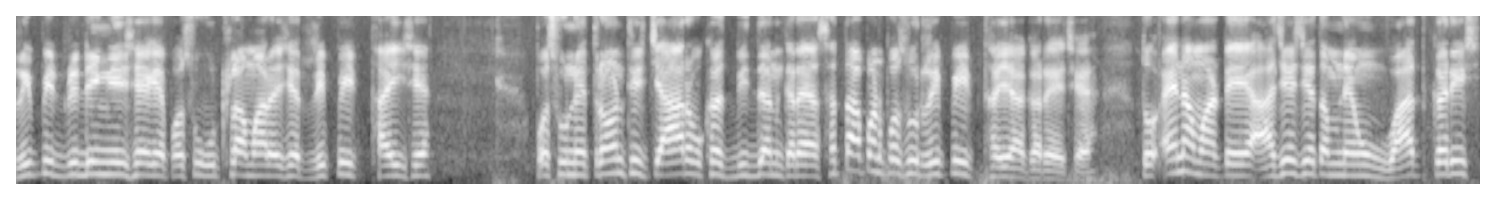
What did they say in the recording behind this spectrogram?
રિપીટ બ્રીડિંગની છે કે પશુ ઉઠલા મારે છે રિપીટ થાય છે. પશુને ત્રણથી ચાર વખત બીજદાન કરાયા, છતાં પણ પશુ રિપીટ થયા કરે છે. તો એના માટે આજે જે તમને હું વાત કરીશ,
